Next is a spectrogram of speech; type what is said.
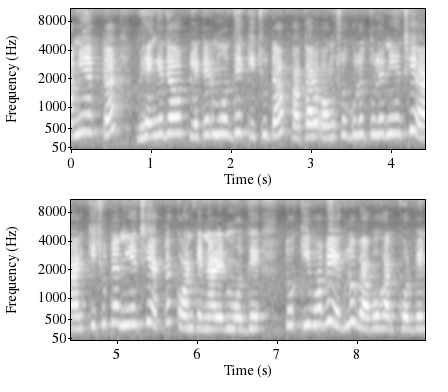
আমি একটা ভেঙে যাওয়া প্লেটের মধ্যে কিছুটা পাতার অংশগুলো তুলে নিয়েছি আর কিছুটা নিয়েছি একটা কন্টেনারের মধ্যে। তো কীভাবে এগুলো ব্যবহার করবেন?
